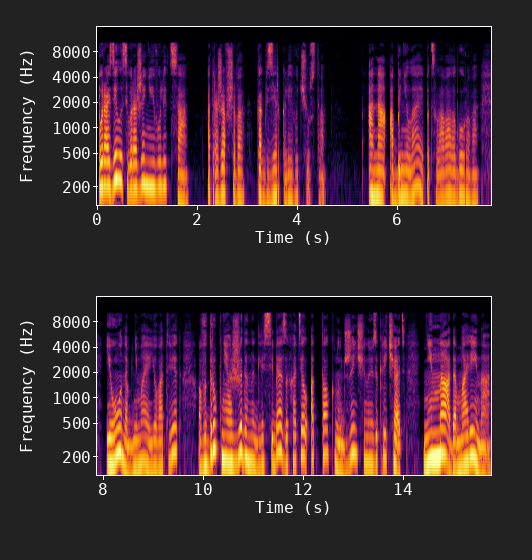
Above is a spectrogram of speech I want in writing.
поразилась выражению его лица, отражавшего, как в зеркале, его чувства. Она обняла и поцеловала Гурова, и он, обнимая ее в ответ, вдруг неожиданно для себя захотел оттолкнуть женщину и закричать «Не надо, Марина!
